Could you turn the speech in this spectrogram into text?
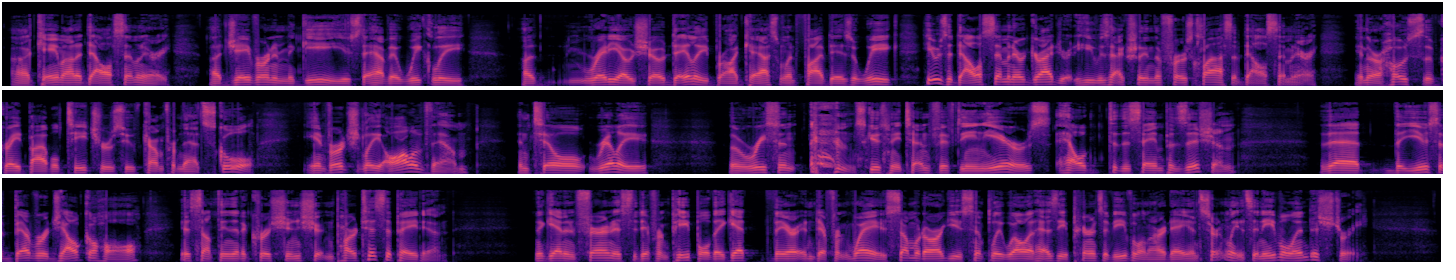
uh, came out of Dallas Seminary. Uh, J. Vernon McGee used to have a weekly uh, radio show, daily broadcast, went five days a week. He was a Dallas Seminary graduate. He was actually in the first class of Dallas Seminary. And there are hosts of great Bible teachers who've come from that school and virtually all of them until really the recent, excuse me, 10, 15 years held to the same position that the use of beverage alcohol is something that a Christian shouldn't participate in. And again, in fairness to different people, they get there in different ways. Some would argue simply, well, it has the appearance of evil in our day, and certainly it's an evil industry.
